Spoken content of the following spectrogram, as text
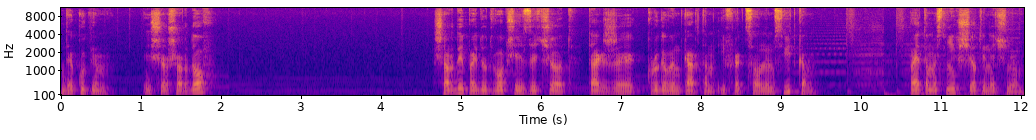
Докупим еще шардов. Шарды пойдут в общий зачет также круговым картам и фракционным свиткам, поэтому с них счет и начнем.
